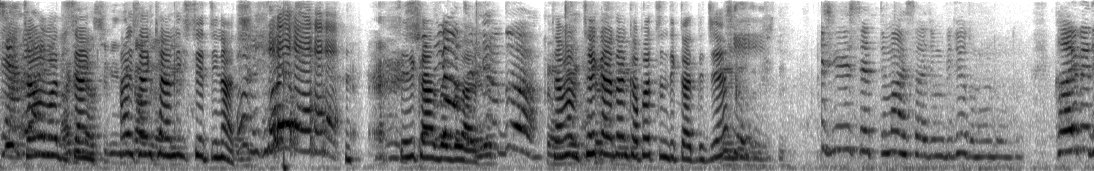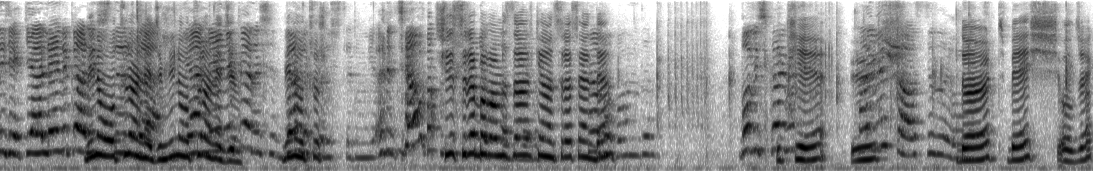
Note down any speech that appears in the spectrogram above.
gerçekten. Tamam hadi Hadi sen. Birini Hayır sen kaldır kendi hadi. hissettiğini aç. Seni kaldırdılar. Hatırlıyordum. Tamam tekrardan kapatın dikkatlice. Keşke hissettim açsaydım biliyordum onda oldu. Kaybedecek yerlerini karıştırdı. Lina otur anneciğim, Lina otur Yerlerini anneciğim. karıştırdı. Lina ben de otur. karıştırdım gerçi ama. Şimdi sıra babamızdayken sıra Ha, sende. babamda. Babiş kaybet. 2, 3, Kaybetse hasta da yok. 4, 5 olacak.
